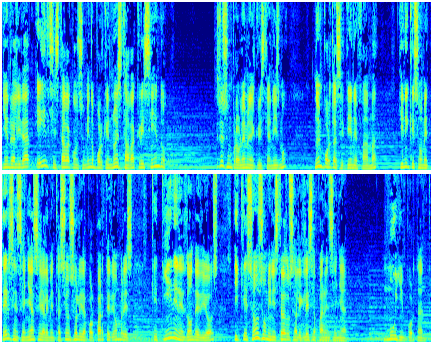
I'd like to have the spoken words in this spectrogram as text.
y en realidad él se estaba consumiendo porque no estaba creciendo. Eso es un problema en el cristianismo. No importa si tiene fama, tiene que someterse a enseñanza y alimentación sólida por parte de hombres que tienen el don de Dios y que son suministrados a la iglesia para enseñar. Muy importante.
